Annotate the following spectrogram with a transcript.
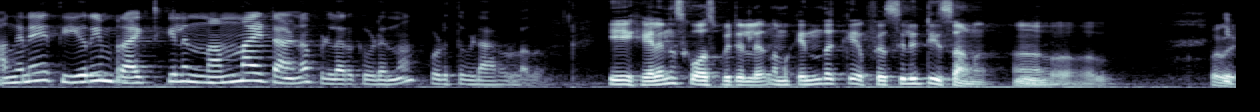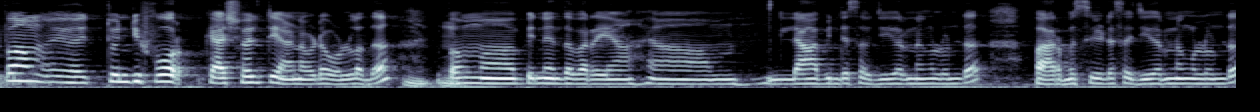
അങ്ങനെ തിയറിയും പ്രാക്ടിക്കലും നന്നായിട്ടാണ് പിള്ളേർക്ക് ഇവിടുന്ന് കൊടുത്തു വിടാറുള്ളത് ഈ ഹെലൻസ് ഹോസ്പിറ്റലിൽ നമുക്ക് എന്തൊക്കെ ഫെസിലിറ്റീസ് ആണ് ആ, provide ഇപ്പം ട്വന്റി ഫോർ കാഷ്വാലിറ്റി ആണ് അവിടെ ഉള്ളത്. ഇപ്പം പിന്നെ എന്താ പറയുക ലാബിന്റെ സജ്ജീകരണങ്ങളുണ്ട് ഫാർമസിയുടെ സജ്ജീകരണങ്ങളുണ്ട്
